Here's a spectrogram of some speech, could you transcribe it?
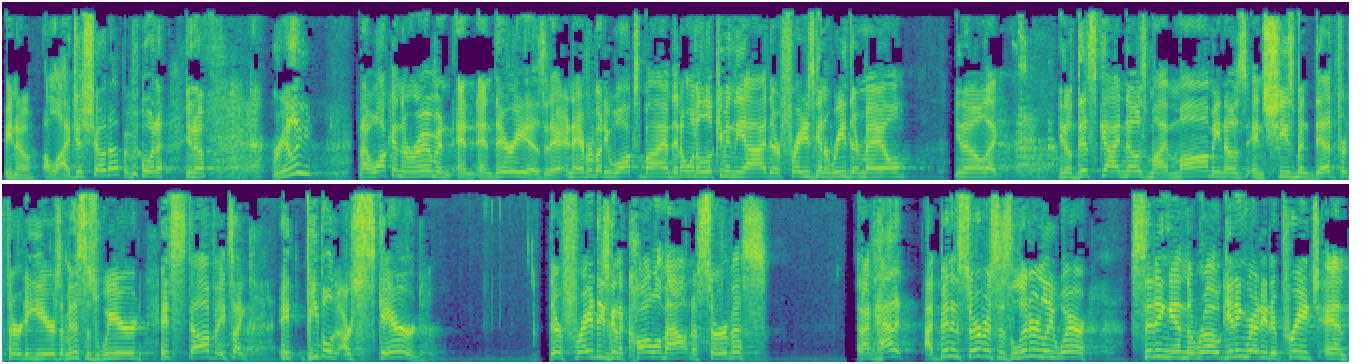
You know, Elijah showed up. You know, really?" And I walk in the room, and and and there he is, and, and everybody walks by him. They don't want to look him in the eye. They're afraid he's going to read their mail. You know, like, you know, this guy knows my mom. He knows, and she's been dead for 30 years. I mean, this is weird. It's stuff. It's like, it, people are scared. They're afraid he's going to call them out in a service. And I've had it, I've been in services literally where sitting in the row, getting ready to preach, and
